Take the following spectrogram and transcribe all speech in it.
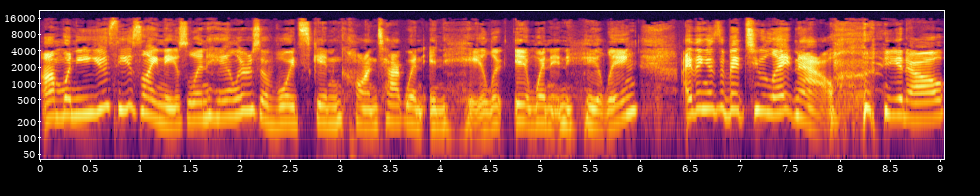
um, when you use these like nasal inhalers, avoid skin contact when inhaling. When inhaling, I think it's a bit too late now. you know,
